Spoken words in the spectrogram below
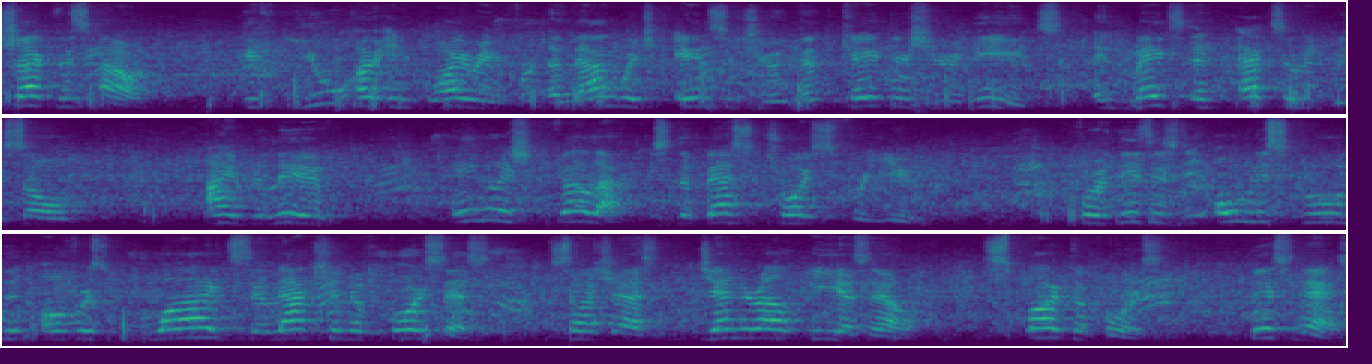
check this out. If you are inquiring for a language institute that caters your needs and makes an excellent result, I believe English Fella is the best choice for you. For this is the only school that offers wide selection of courses such as General ESL, Sparta course, Business,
